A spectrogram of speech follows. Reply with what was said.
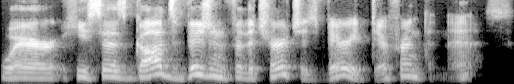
where he says God's vision for the church is very different than this.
